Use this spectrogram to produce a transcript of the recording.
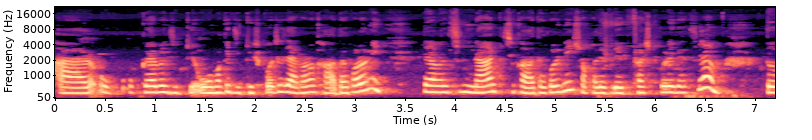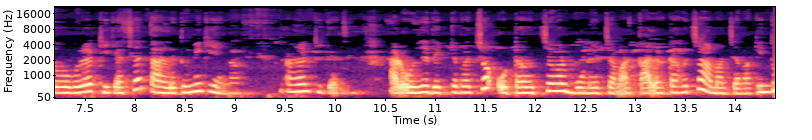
আর ওকে আমি জিজ্ঞেস ও আমাকে জিজ্ঞেস করছে যে এখনও খাওয়া দাওয়া করনি? তো আমি বলছি, না, কিছু খাওয়া দাওয়া করিনি, সকালে ব্রেকফাস্ট করে গেছিলাম। তো বলল, ঠিক আছে, তাহলে তুমি খেয়ে নাও। আমি ঠিক আছে। আর ওই যে দেখতে পাচ্ছ, ওটা হচ্ছে আমার বোনের জামা কালোটা হচ্ছে আমার জামা, কিন্তু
